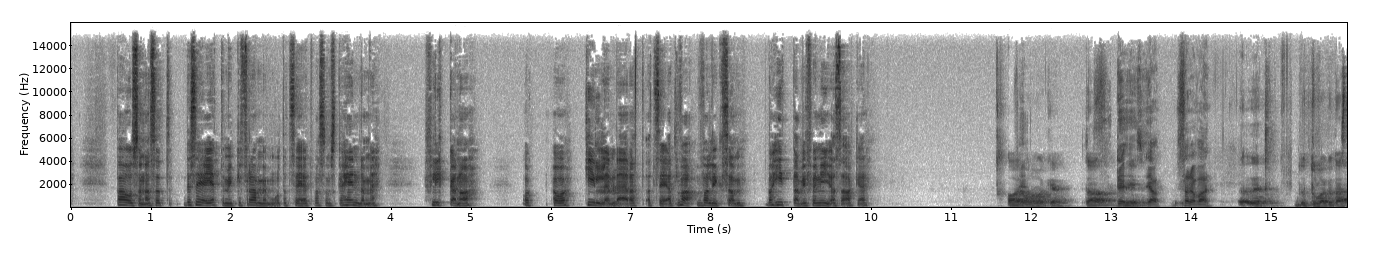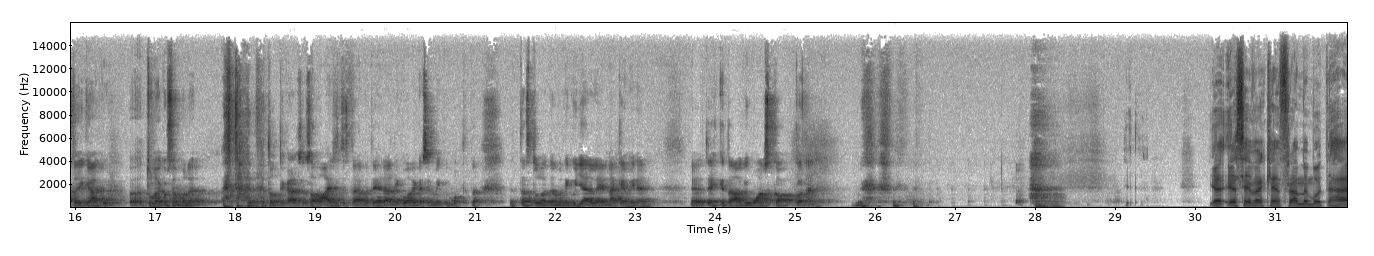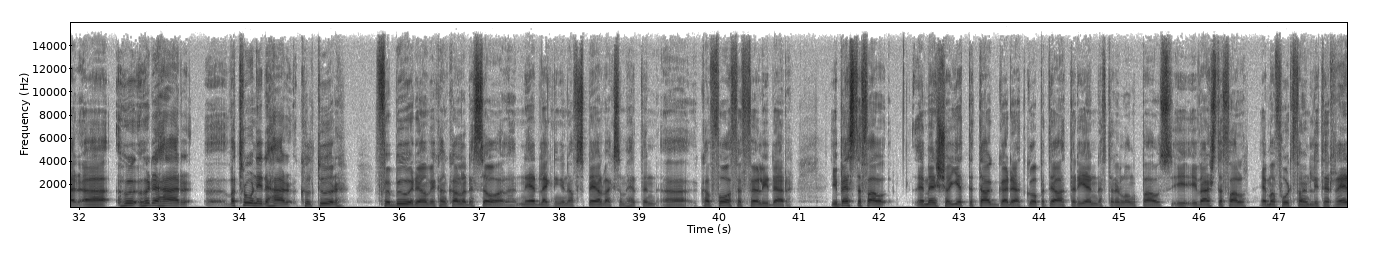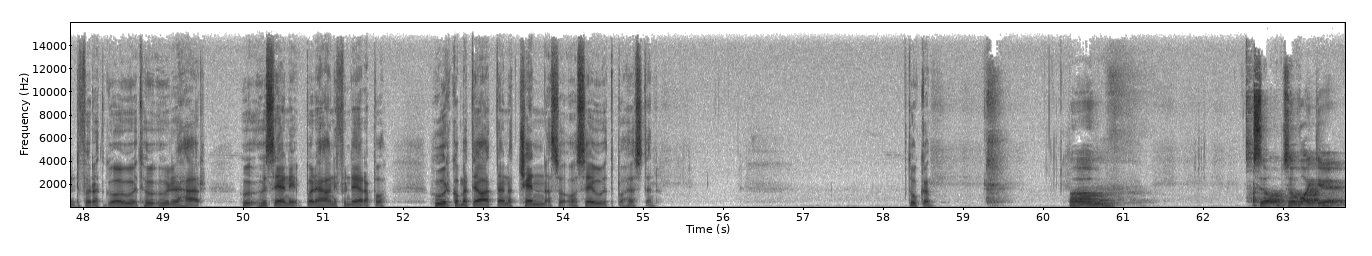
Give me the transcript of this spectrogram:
pauserna, så att det ser jag jättemycket fram emot, att se vad som ska hända med flickan och, och, och killen där, att, att se att vad, vad, liksom, vad hittar vi för nya saker. Aivan oikein. Tämä, det, niin. Ja, sano vaan. tuleeko tästä ikään kuin, tuleeko semmoinen totta kai se on sama esitys, tämä me tehdään niin kuin aikaisemminkin, mutta että, että tästä tulee tämmöinen niin jälleen näkeminen. Että ehkä tämä onkin once kakkonen. Jag, jag ser verkligen fram emot det här. Uh, hur, hur det här uh, vad tror ni det här kulturförbudet, om vi kan kalla det så, nedläggningen av spelverksamheten, uh, kan få för följder? I bästa fall är människor jättetaggade att gå på teater igen efter en lång paus. I, i värsta fall är man fortfarande lite rädd för att gå ut. Hur, hur, det här, hur, hur ser ni på det här? Har ni funderat på hur kommer teatern att kännas och, och se ut på hösten? Tukka? Um, se, on, se on vaikea,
